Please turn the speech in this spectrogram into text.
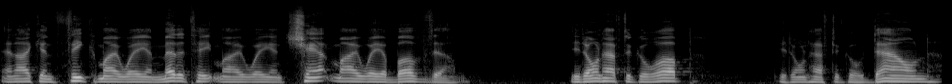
And I can think my way and meditate my way and chant my way above them. You don't have to go up, you don't have to go down.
